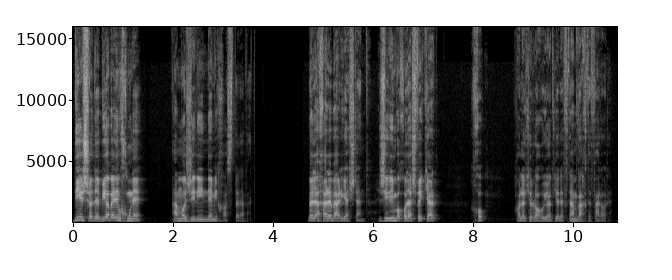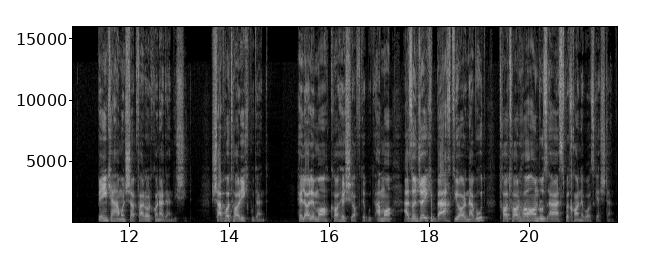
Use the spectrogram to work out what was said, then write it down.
دیر شده بیا بریم خونه. اما ژیلین نمی‌خواست برود. بالاخره برگشتند. ژیلین با خودش فکر کرد خب حالا که راه و یاد گرفتم وقت فراره. به اینکه همان شب فرار کند اندیشید. شبها تاریک بودند. هلال ماه کاهش یافته بود اما از آنجایی که بخت یار نبود تاتارها آن روز عصر به خانه بازگشتند.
